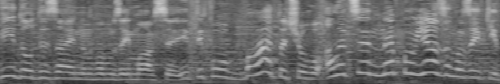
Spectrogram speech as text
відеодизайнингом займався. І, типу, багато чого, але це не пов'язано з ІТ.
